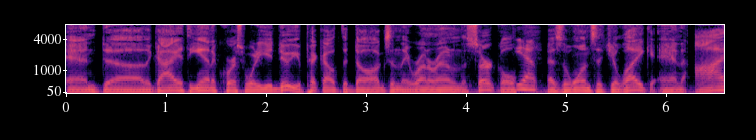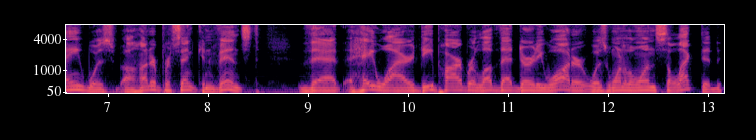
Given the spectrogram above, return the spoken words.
And uh, the guy at the end, of course, what do you do? You pick out the dogs and they run around in the circle Yep. as the ones that you like. And I was 100% convinced that Haywire, Deep Harbor, Love That Dirty Water was one of the ones selected.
